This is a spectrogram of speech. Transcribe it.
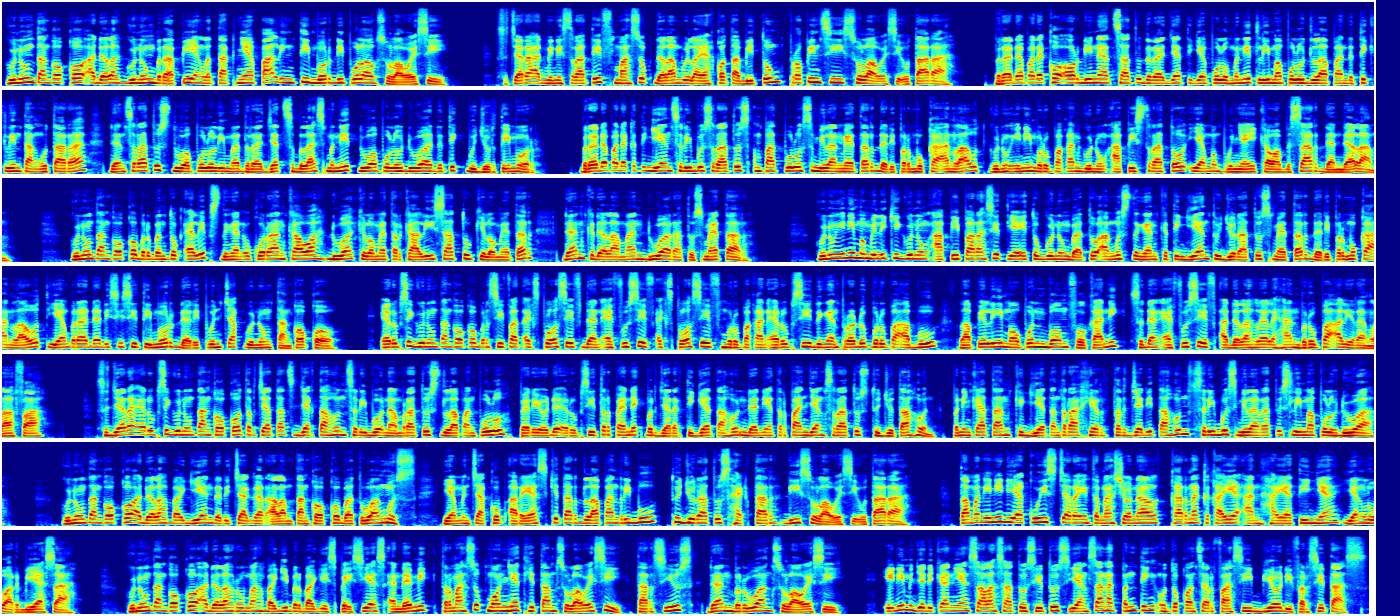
Gunung Tangkoko adalah gunung berapi yang letaknya paling timur di Pulau Sulawesi. Secara administratif masuk dalam wilayah Kota Bitung, Provinsi Sulawesi Utara. Berada pada koordinat 1 derajat 30 menit 58 detik lintang utara dan 125 derajat 11 menit 22 detik bujur timur. Berada pada ketinggian 1149 meter dari permukaan laut, gunung ini merupakan gunung api strato yang mempunyai kawah besar dan dalam. Gunung Tangkoko berbentuk elips dengan ukuran kawah 2 km kali 1 km dan kedalaman 200 meter. Gunung ini memiliki gunung api parasit yaitu Gunung Batu Angus dengan ketinggian 700 meter dari permukaan laut yang berada di sisi timur dari puncak Gunung Tangkoko. Erupsi Gunung Tangkoko bersifat eksplosif dan efusif eksplosif merupakan erupsi dengan produk berupa abu, lapili maupun bom vulkanik, sedang efusif adalah lelehan berupa aliran lava. Sejarah erupsi Gunung Tangkoko tercatat sejak tahun 1680, periode erupsi terpendek berjarak 3 tahun dan yang terpanjang 107 tahun. Peningkatan kegiatan terakhir terjadi tahun 1952. Gunung Tangkoko adalah bagian dari cagar alam Tangkoko Batuangus yang mencakup area sekitar 8.700 hektar di Sulawesi Utara. Taman ini diakui secara internasional karena kekayaan hayatinya yang luar biasa. Gunung Tangkoko adalah rumah bagi berbagai spesies endemik termasuk monyet hitam Sulawesi, tarsius, dan beruang Sulawesi. Ini menjadikannya salah satu situs yang sangat penting untuk konservasi biodiversitas.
